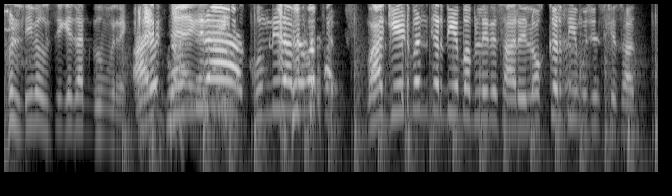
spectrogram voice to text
गोल्डी में उसी के साथ घूम रहे अरे घूम नहीं रहा घूम नहीं रहा मैं वहाँ- गेट बंद कर दिए बबले ने सारे लॉक कर दिए मुझे इसके साथ।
